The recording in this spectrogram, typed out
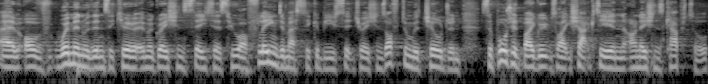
um, of women with insecure immigration status who are fleeing domestic abuse situations, often with children, supported by groups like Shakti in our nation's capital?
